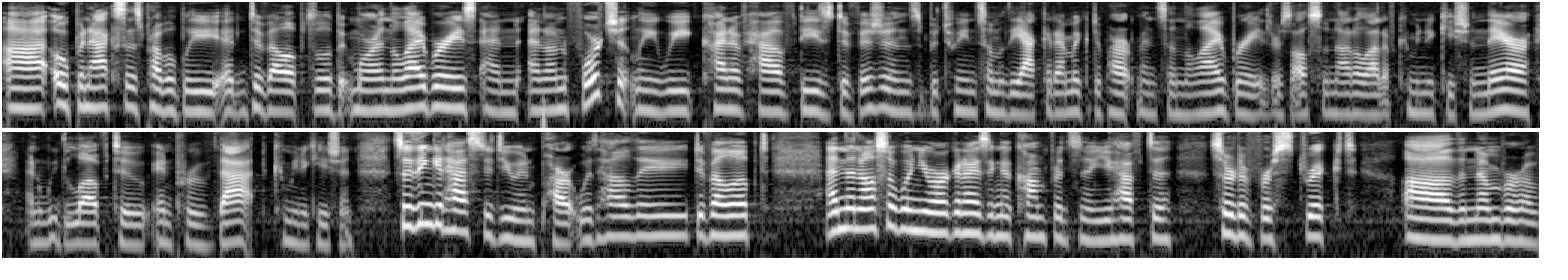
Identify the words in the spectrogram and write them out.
Uh, open access probably uh, developed a little bit more in the libraries and, and unfortunately we kind of have these divisions between some of the academic departments and the library. There's also not a lot of communication there and we'd love to improve that communication. So I think it has to do in part with how they developed and then also when you're organizing a conference now, you have to sort of restrict uh, the number of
